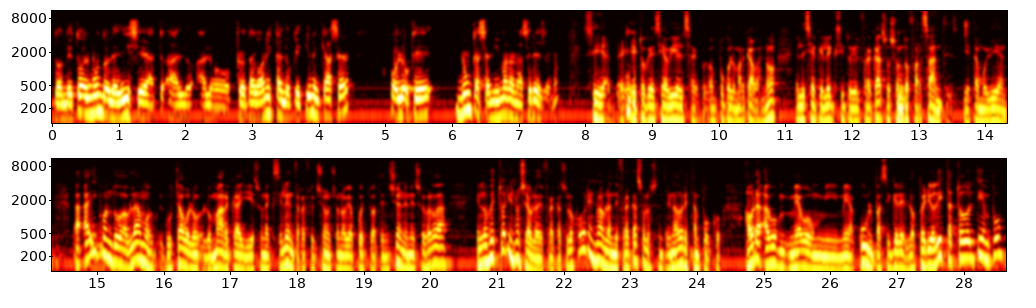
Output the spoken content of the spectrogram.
donde todo el mundo le dice a los protagonistas lo que tienen que hacer o lo que nunca se animaron a hacer ellos, ¿no? Sí, eh, esto que decía Bielsa, un poco lo marcabas, ¿no? Él decía que el éxito y el fracaso son dos farsantes, y está muy bien. Ahí cuando hablamos, Gustavo lo, marca, y es una excelente reflexión, yo no había puesto atención en eso, es verdad, en los vestuarios no se habla de fracaso, los jugadores no hablan de fracaso, los entrenadores tampoco. Ahora hago, me hago mi mea culpa, si querés, los periodistas todo el tiempo,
